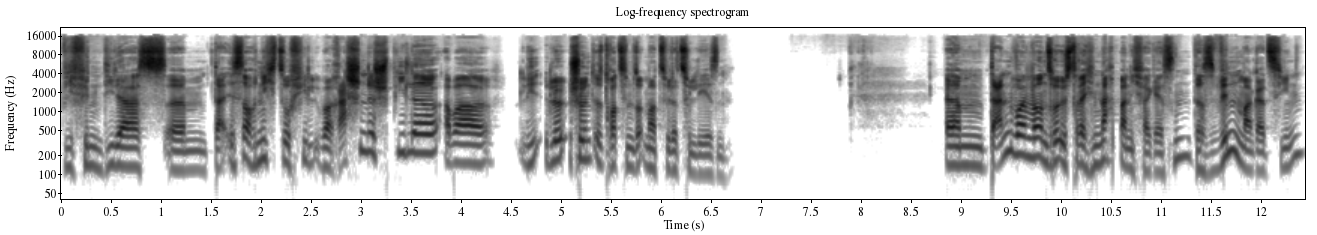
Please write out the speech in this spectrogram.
wie finden die das? Ähm, da ist auch nicht so viel überraschende Spiele, aber schön ist trotzdem immer wieder zu lesen. Ähm, dann wollen wir unsere österreichischen Nachbarn nicht vergessen, das Win-Magazin.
